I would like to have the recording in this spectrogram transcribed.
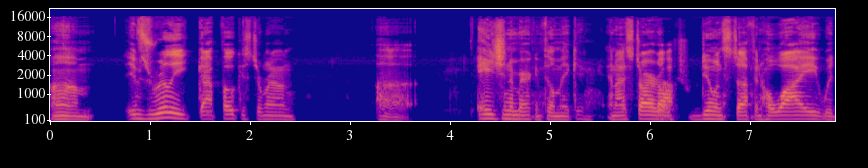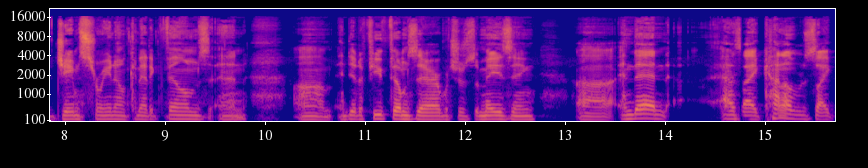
um, it was really got focused around uh, Asian American filmmaking. And I started off doing stuff in Hawaii with James Sereno and Kinetic Films and, um, and did a few films there, which was amazing. Uh, and then as I kind of was like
